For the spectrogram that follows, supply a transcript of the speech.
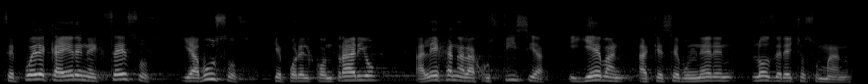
se puede caer en excesos y abusos que por el contrario alejan a la justicia y llevan a que se vulneren los derechos humanos.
